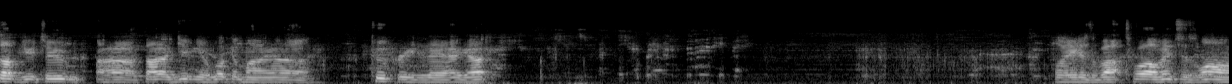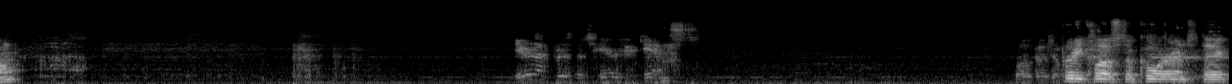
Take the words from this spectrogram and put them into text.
up, YouTube? Uh, thought I'd give you a look at my uh, kukri today I got. Blade is about 12 inches long. You're not prisoners here, you're guests. Pretty close to a quarter inch thick.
